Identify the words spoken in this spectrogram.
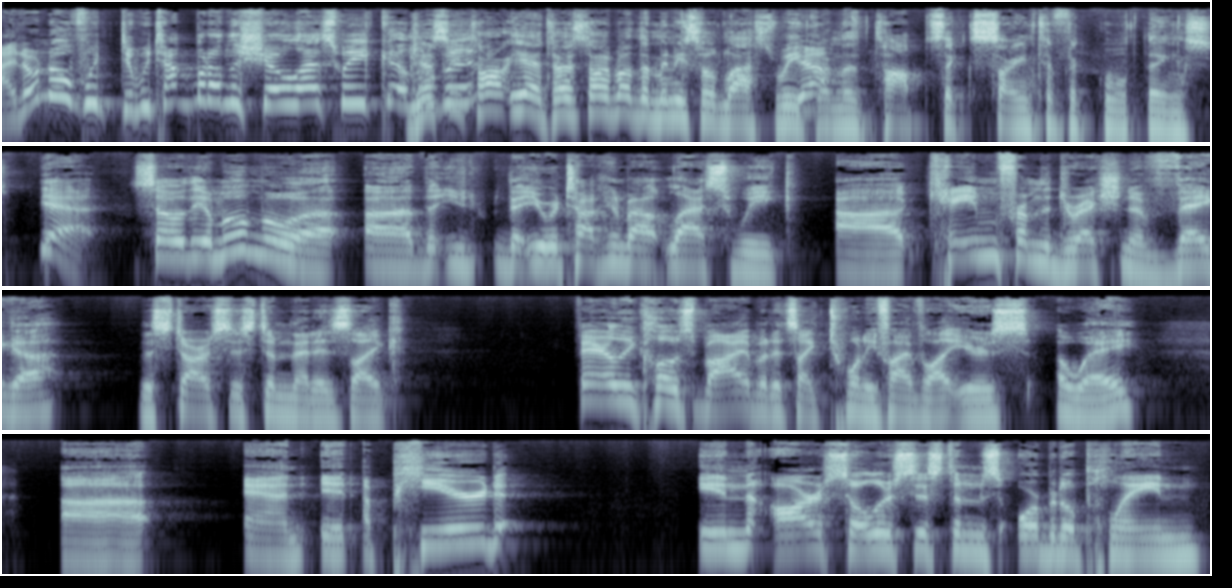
I don't know if we did we talk about it on the show last week. A little Jesse bit? talked. Yeah, Jesse talked about the minisode last week Yeah. on the top six scientific cool things. Yeah. So the Oumuamua uh, that you that you were talking about last week uh, came from the direction of Vega, the star system that is like fairly close by, but it's like 25 light years away. Uh, and it appeared in our solar system's orbital plane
